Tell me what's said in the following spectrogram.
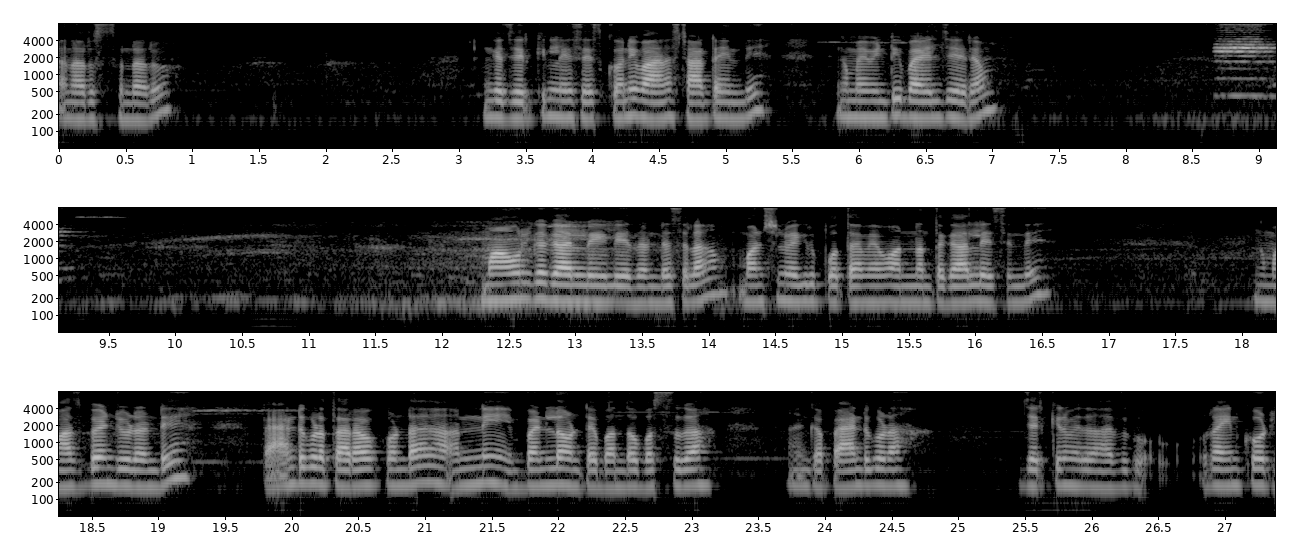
అని అరుస్తున్నారు. ఇంకా జర్కిన్లు వేసేసుకొని వాన స్టార్ట్ అయింది. ఇంకా మేము ఇంటికి బయలుదేరాం. మామూలుగా గాలి లేదండి అసలు. మనుషులు ఎగిరిపోతామేమో అన్నంత గాలి వేసింది ఇంకా మా హస్బెండ్ చూడండి ప్యాంటు కూడా తరవకుండా అన్నీ బండిలో ఉంటాయి బందోబస్తుగా. ఇంకా ప్యాంటు కూడా జర్కిన్ మీద అవి రైన్ కోట్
